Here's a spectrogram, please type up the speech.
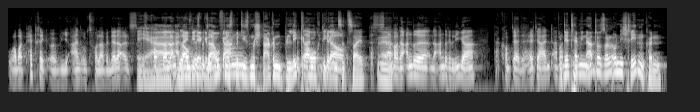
Robert Patrick irgendwie eindrucksvoller, wenn der da als, als Cop da ja, allein wie der ist mit gelaufen ist Gang. mit diesem starren Blick mit seinem- auch die genau. ganze Zeit. Das ist Ja. einfach eine andere, eine andere Liga. Da kommt der, der hält der halt einfach Und der mit, ne? Terminator soll auch nicht reden können.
